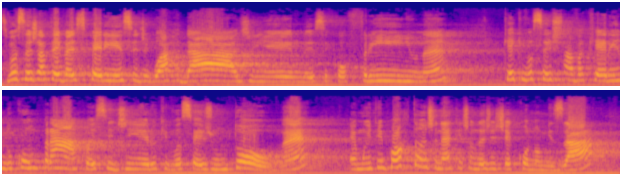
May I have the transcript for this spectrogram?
Se você já teve a experiência de guardar dinheiro nesse cofrinho, né? O que, que você estava querendo comprar com esse dinheiro que você juntou, né? É muito importante, né? A questão da gente economizar.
